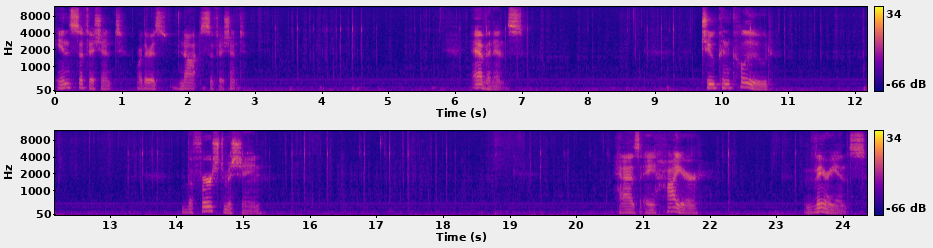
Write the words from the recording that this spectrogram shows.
insufficient or there is not sufficient evidence to conclude the first machine has a higher variance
